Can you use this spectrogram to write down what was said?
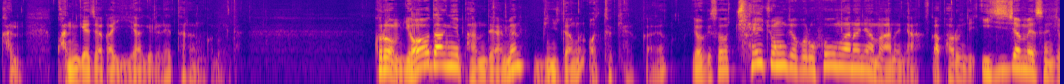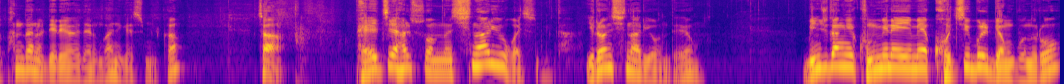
관- 관계자가 이야기를 했다는 겁니다. 그럼 여당이 반대하면 민주당은 어떻게 할까요? 여기서 최종적으로 호응하느냐 마느냐가 바로 이제 이 지점에서 이제 판단을 내려야 되는 거 아니겠습니까? 자, 배제할 수 없는 시나리오가 있습니다. 이런 시나리오인데요. 민주당이 국민의힘의 고집을 명분으로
